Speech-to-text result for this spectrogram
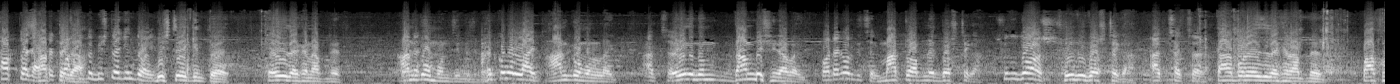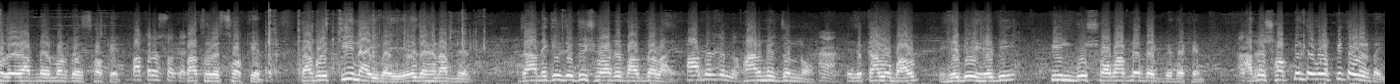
ষাট টাকা। 60 একটা টাকা। কষ্ট তো বিশ টাকা কিনতে হয়। বিশ টাকা কিনতে হয়। এই দেখেন আপনার আনকমন জিনিস কমন লাইট আনকমন লাইট আচ্ছা। এটা কিন্তু দাম বেশি না ভাই। কয় টাকা দিচ্ছেন? মাত্র আপনার দশ টাকা। শুধু দশ? শুধু দশ টাকা। আচ্ছা আচ্ছা। তারপরে এই যে দেখেন আপনার পাথরের আপনার মনে করেন সকেট পাথরের সকেট পাথরের সকেট তারপরে কি নাই ভাই? এই দেখেন আপনার যা নাকি যে দুইশো ওয়াটের বাল্ব জ্বালায়। ফার্মের জন্য? ফার্মের জন্য। হ্যাঁ। এই যে কালো bulb heavy heavy pin bush সব আপনি দেখবে দেখেন। আপনি সব কিন্তু এগুলো পিতলের ভাই।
